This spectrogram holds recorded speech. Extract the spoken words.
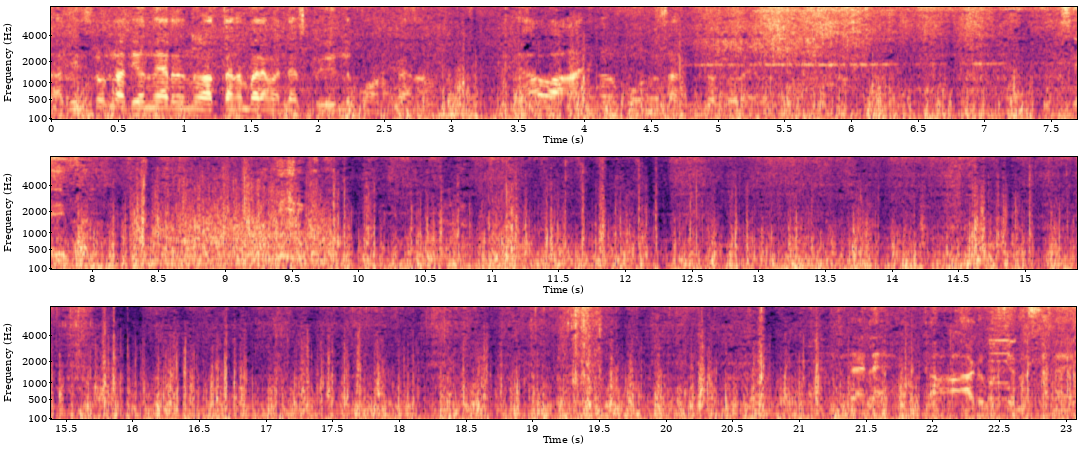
സർവീസ് റോഡിൽ അധികം നേരം നിന്ന് വർത്താനം പറയാൻ പറ്റില്ല. സ്പീഡിൽ പോകണം കാരണം എല്ലാ വാഹനങ്ങളും പോകുന്ന സർവീസ് റോഡിലൂടെ സേഫൽ പതിയിരിക്കുന്നത് ഇതല്ലേ? കാട് പിടിക്കുന്ന സ്ഥലമായിരുന്നു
